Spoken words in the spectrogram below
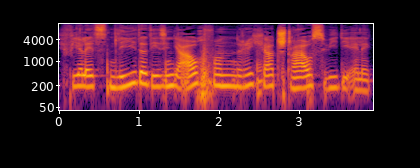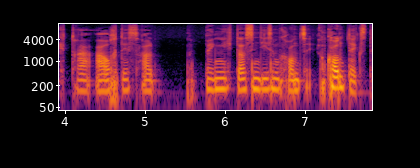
die vier letzten Lieder, die sind ja auch von Richard Strauss wie die Elektra, auch deshalb bringe ich das in diesem Kontext.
